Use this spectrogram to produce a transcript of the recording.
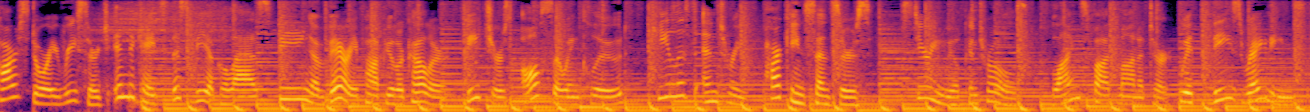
Car Story research indicates this vehicle as being a very popular color. Features also include keyless entry, parking sensors, steering wheel controls, blind spot monitor. With these ratings,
